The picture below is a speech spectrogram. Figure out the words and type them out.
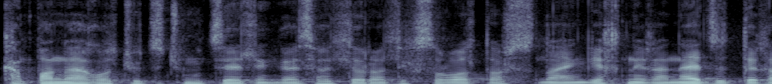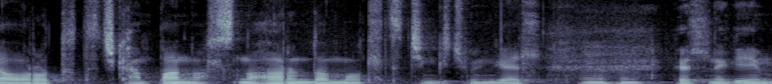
компани байгуулж үзэж мүзээл ингээ солиор бол их сургуульд орсноо ангийнхныгаа найзуудыгаа уруудтаж компани болсноо хоорондоо муудалцаж ингэж мингээл ингээл нэг юм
